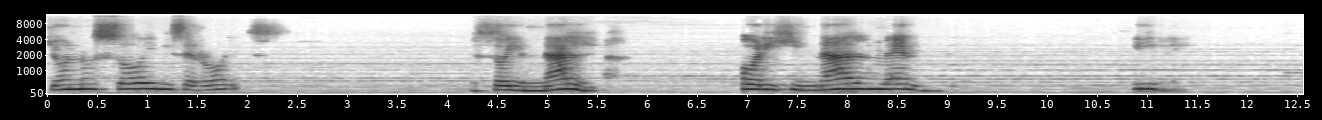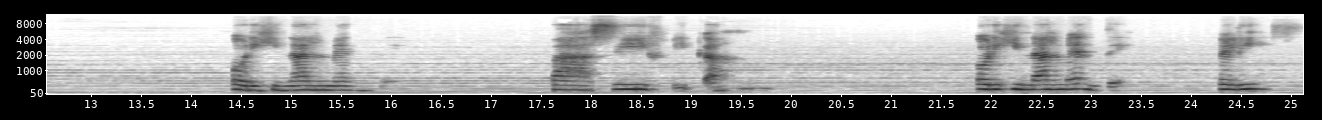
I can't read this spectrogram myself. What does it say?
Yo no soy mis errores. Soy un alma originalmente originalmente pacífica, originalmente feliz.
